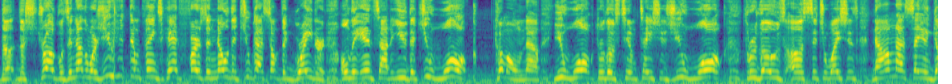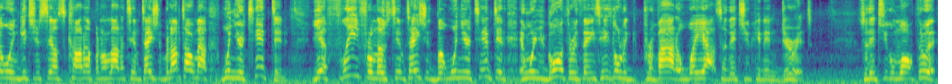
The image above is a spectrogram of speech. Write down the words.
the, the struggles. In other words, you hit them things head first and know that you got something greater on the inside of you that you walk Come on now. You walk through those temptations. You walk through those uh, situations. Now, I'm not saying go and get yourselves caught up in a lot of temptation, but I'm talking about when you're tempted. Yeah, flee from those temptations. But when you're tempted and when you're going through things, He's going to provide a way out so that you can endure it. So that you can walk through it.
